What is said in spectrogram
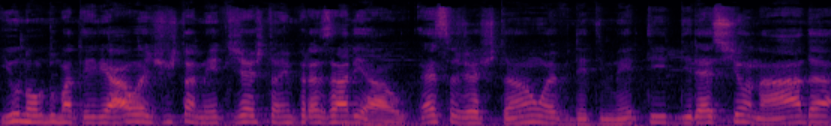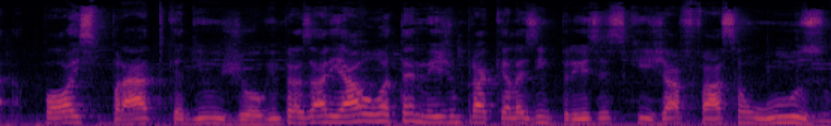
E o nome do material é justamente gestão empresarial. Essa gestão, evidentemente, direcionada pós prática de um jogo empresarial ou até mesmo para aquelas empresas que já façam uso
